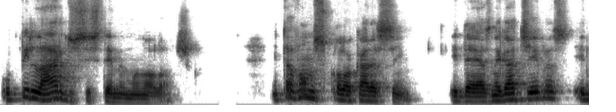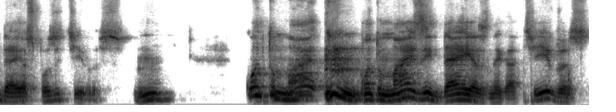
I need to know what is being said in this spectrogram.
o pilar do sistema imunológico. Então vamos colocar assim: ideias negativas, ideias positivas. Hum? Quanto mais, quanto mais ideias negativas,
